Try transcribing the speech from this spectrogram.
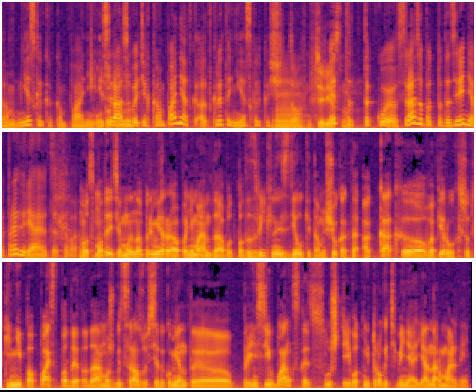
там несколько компаний, Вот и сразу да. в этих компаниях от- открыто несколько счетов. М, Интересно. Это такое, сразу под подозрение проверяют этого. Ну вот смотрите, мы, например, а, понимаем, да, вот подозрительные сделки, там еще как-то, а как, э, во-первых, все-таки не попасть под это, да, может быть, сразу все документы э, принести в банк, сказать, слушайте, вот не трогайте меня, я нормальный.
